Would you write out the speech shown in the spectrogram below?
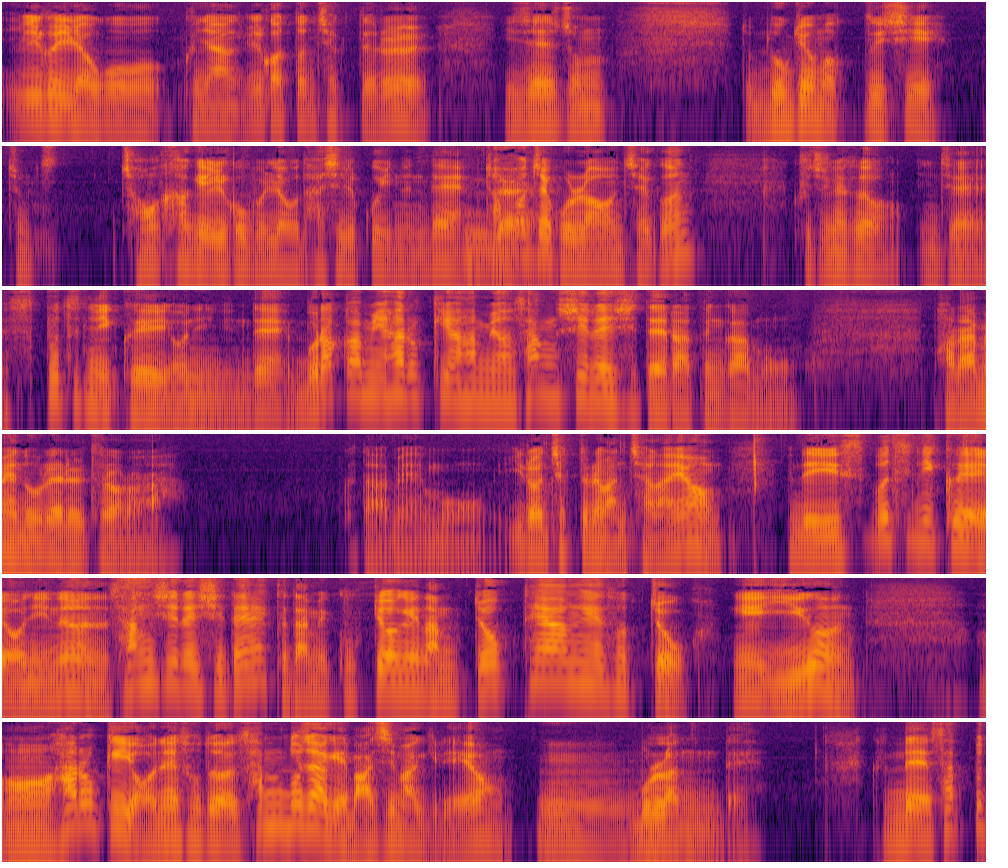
읽으려고 그냥 읽었던 책들을 이제 좀, 좀 녹여 먹듯이 좀 정확하게 읽어보려고 다시 읽고 있는데 첫 네. 번째 골라온 책은 그 중에서 이제 스푸트니크의 연인인데 무라카미 하루키 하면 상실의 시대라든가 뭐 바람의 노래를 들어라 그 다음에 뭐 이런 책들이 많잖아요. 근데 이 스푸트니크의 연인은 상실의 시대, 그 다음에 국경의 남쪽, 태양의 서쪽에 이은 어, 하루키 연애 소설 3부작의 마지막이래요. 음. 몰랐는데. 근데 사프,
